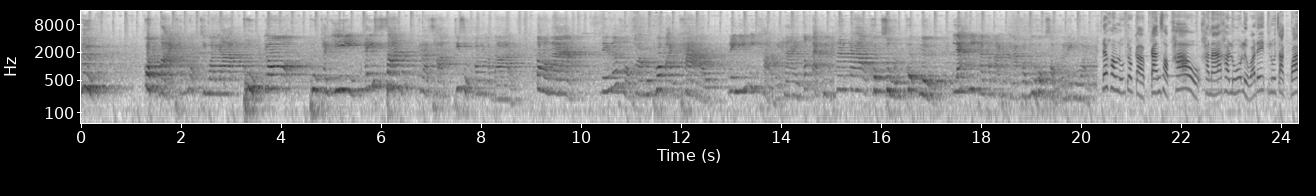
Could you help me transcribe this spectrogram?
หนึ่งกฎหมายทั้งหมดทีว่ายากถูกย่อถูกขยี้ให้สั้นกระชับที่สุดเท่าที่ทำได้ ต่อมาในเรื่องของความรู้ทั่วไปข่าว ในนี้มีข่าวไว้ให้ตั้งแต่ปี 59 60 61 และมีการทำลายถึงอนาคตคือ 62ไว้ให้ด้วย ได้ความรู้เกี่ยวกับการสอบเข้าคณะคารุหรือว่าได้รู้จักว่า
